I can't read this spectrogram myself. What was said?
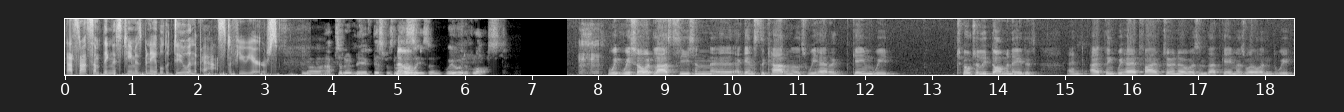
That's not something this team has been able to do in the past a few years. No, absolutely. If this was No. last season, we would have lost. We, we saw it last season uh, against the Cardinals. We had a game we totally dominated, and I think we had five turnovers in that game as well, and we,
